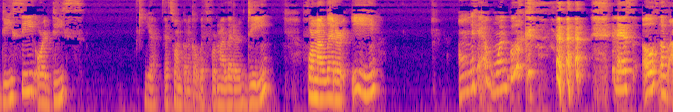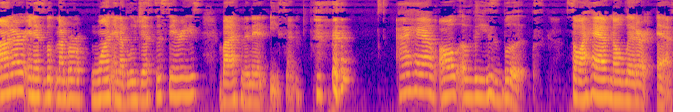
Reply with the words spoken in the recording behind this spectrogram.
Deese or Deese. Yeah, that's what I'm going to go with for my letter D. For my letter E, only have one book. and that's Oath of Honor, and that's book number one in the Blue Justice series by Lynette Eason. I have all of these books, so I have no letter F.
